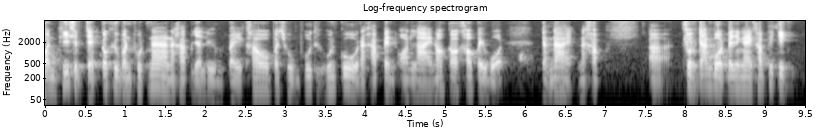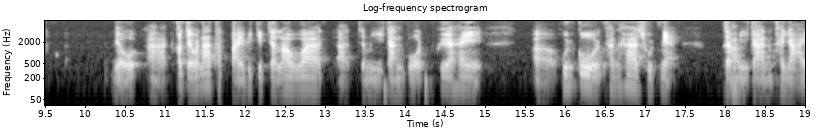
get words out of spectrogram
วันที่ 17 ก็คือวันพุธหน้านะครับ อย่าลืมไปเข้าประชุมผู้ถือหุ้นกู้นะครับ เป็นออนไลน์เนาะก็เข้าไปโหวต กันได้นะครับส่วนการโหวตเป็นยังไงครับพี่กิ๊กเดี๋ยวเข้าใจว่าหน้าถัดไปพี่กิ๊กจะเล่าว่าจะมีการโหวตเพื่อให้หุ้นกู้ทั้ง 5 ชุดเนี่ยจะมีการขยาย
